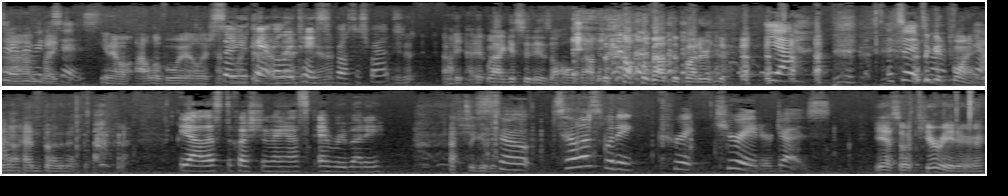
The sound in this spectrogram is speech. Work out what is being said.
That's what uh, everybody like, says. you know, olive oil or something. So you like can't really there, taste you the know? Brussels sprouts? You know, I, I, well, I guess it is all about the all about the butter. yeah. That's, That's a good point. Yeah. You know, I hadn't thought of that. Yeah, that's the question I ask everybody. That's a good one. So tell us what a cura- curator does. Yeah, so a curator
